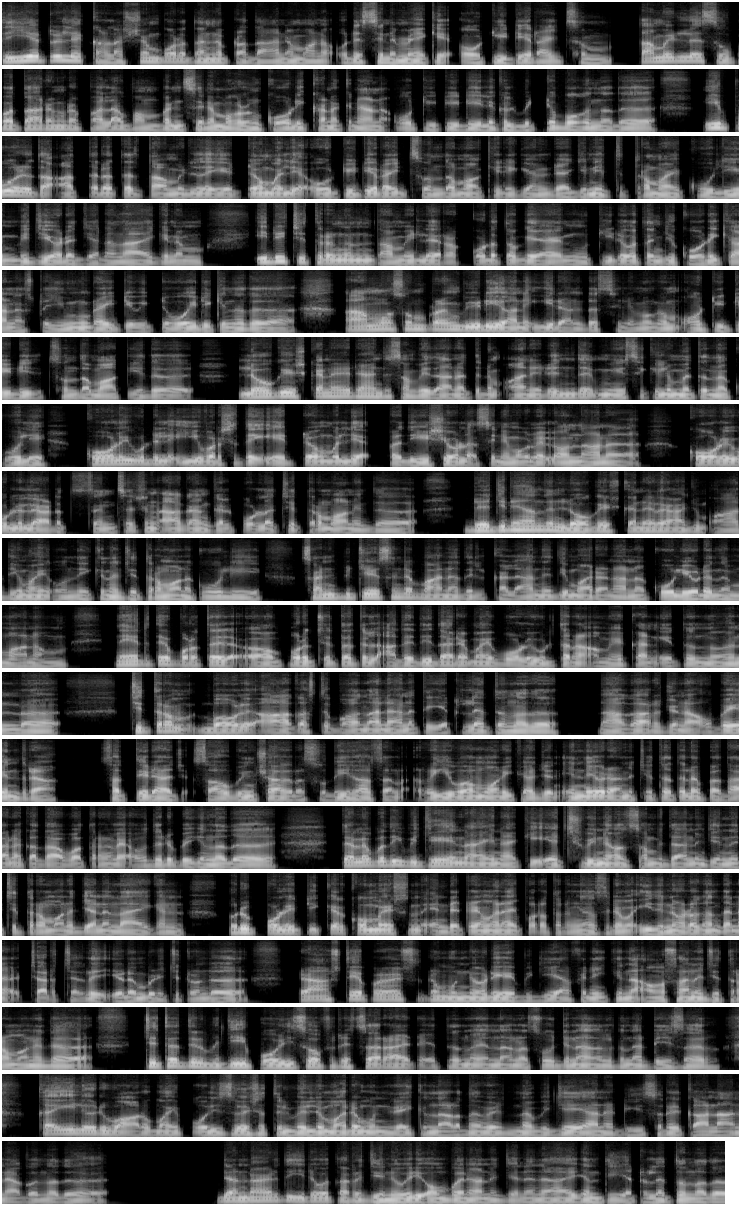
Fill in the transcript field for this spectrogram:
തിയേറ്ററിലെ collection പോലെ തന്നെ പ്രധാനമാണ് ഒരു സിനിമയ്ക്ക് ഒ ടി ടി റൈറ്റ്സും. തമിഴിലെ സൂപ്പർ താരങ്ങളുടെ പല വമ്പൻ സിനിമകളും കോടിക്കണക്കിനാണ് ഒ ടി ടി ഡീലുകൾ വിട്ടുപോകുന്നത് ഇപ്പോഴത്തെ അത്തരത്തിൽ തമിഴിലെ ഏറ്റവും വലിയ ഒ ടി ടി റൈറ്റ് സ്വന്തമാക്കിയിരിക്കുകയാണ് രജനി ചിത്രമായ കൂലിയും വിജയുടെ ജനനായകനും. ഇരു ചിത്രങ്ങളും തമിഴിലെ റെക്കോർഡ് തുകയായ നൂറ്റി ഇരുപത്തഞ്ച് കോടിക്കാണ് സ്ട്രീമിംഗ് റൈറ്റ് വിറ്റുപോയിരിക്കുന്നത്. ആമസോൺ പ്രൈം വീഡിയോ ആണ് ഈ രണ്ട് സിനിമകളും ഒ ടി ടി ഡി സ്വന്തമാക്കിയത്. ലോകേഷ് കനകരാജ് സംവിധാനത്തിലും അനിരുദ്ധ് മ്യൂസിക്കിലുമെത്തുന്ന കൂലി കോളിവുഡിലെ ഈ വർഷത്തെ ഏറ്റവും വലിയ പ്രതീക്ഷയുള്ള സിനിമകളിൽ ഒന്നാണ്. കോളിവുഡിലെ അടുത്ത സെൻസേഷൻ ആകാൻ കെൽപ്പുള്ള ചിത്രമാണിത്. രജനീകാന്തും ലോകേഷ് കനകരാജും ആദ്യമായി ഒന്നിക്കുന്ന ചിത്രമാണ് കൂലി. സൺ പിക്ചേഴ്സിന്റെ ബാനറിൽ കലാനിധി മാറനാണ് കൂലിയുടെ നിർമ്മാണം. നേരത്തെ പുറത്തെ ചിത്രത്തിൽ അതിഥി താരമായി ബോളിവുഡ് താരം അമീർ ഖാൻ എത്തുന്നുണ്ട്. ചിത്രം ബോളി ആഗസ്റ്റ് പതിനാലാണ് തിയേറ്ററിലെത്തുന്നത്. നാഗാർജുന, ഉപേന്ദ്ര, സത്യരാജ്, സൗബിൻ ഷാഗർ ശ്രുതി ഹാസൻ, റീവ മോണിക്കാജൻ എന്നിവരാണ് ചിത്രത്തിലെ പ്രധാന കഥാപാത്രങ്ങളെ അവതരിപ്പിക്കുന്നത്. ദളപതി വിജയൻ നായനാക്കി എച്ച്. വിനോദ് സംവിധാനം ചെയ്യുന്ന ചിത്രമാണ് ജനനായകൻ. ഒരു പൊളിറ്റിക്കൽ കൊമേഴ്സ്യൽ എന്റർടൈൻമെന്റായി പുറത്തിറങ്ങിയ സിനിമ ഇതിനോടകം തന്നെ ചർച്ചകളിൽ ഇടം പിടിച്ചിട്ടുണ്ട്. രാഷ്ട്രീയ പ്രവേശനത്തിന് മുന്നോടിയായി വിജയ് അഭിനയിക്കുന്ന അവസാന ചിത്രമാണിത്. ചിത്രത്തിൽ വിജയ് പോലീസ് ഓഫീസറായിട്ട് എത്തുന്നു എന്നാണ് സൂചന നൽകുന്ന ടീസർ. കയ്യിൽ ഒരു വാളുമായി പോലീസ് വേഷത്തിൽ വെല്ലുമാരും മുന്നിലേക്ക് നടന്നു വരുന്ന വിജയാണ് ടീസറിൽ കാണാനാകുന്നത്. രണ്ടായിരത്തി ഇരുപത്തിയാറ് ജനുവരി ഒമ്പതിനാണ് ജനനായകൻ തിയേറ്ററിലെത്തുന്നത്.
